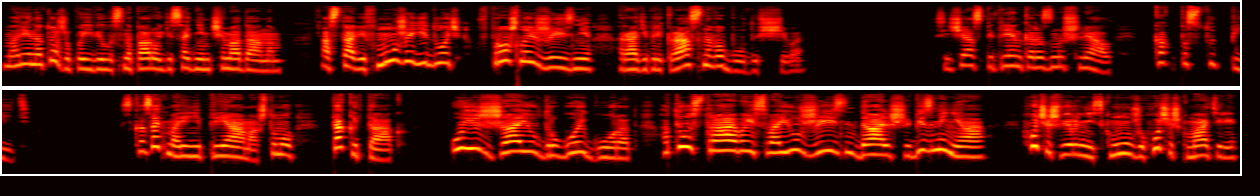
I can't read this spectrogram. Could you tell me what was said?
Марина тоже появилась на пороге с одним чемоданом, оставив мужа и дочь в прошлой жизни ради прекрасного будущего. Сейчас Петренко размышлял, как поступить. Сказать Марине прямо, что, мол, так и так, Уезжаю в другой город, а ты устраивай свою жизнь дальше, без меня. Хочешь, вернись к мужу, хочешь к матери,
